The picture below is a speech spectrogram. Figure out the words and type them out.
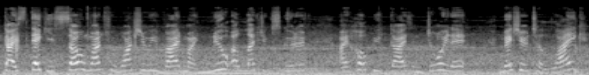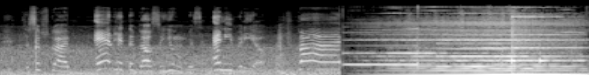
Alright guys, thank you so much for watching me ride my new electric scooter. I hope you guys enjoyed it. Make sure to like, to subscribe, and hit the bell so you won't miss any video. Bye!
